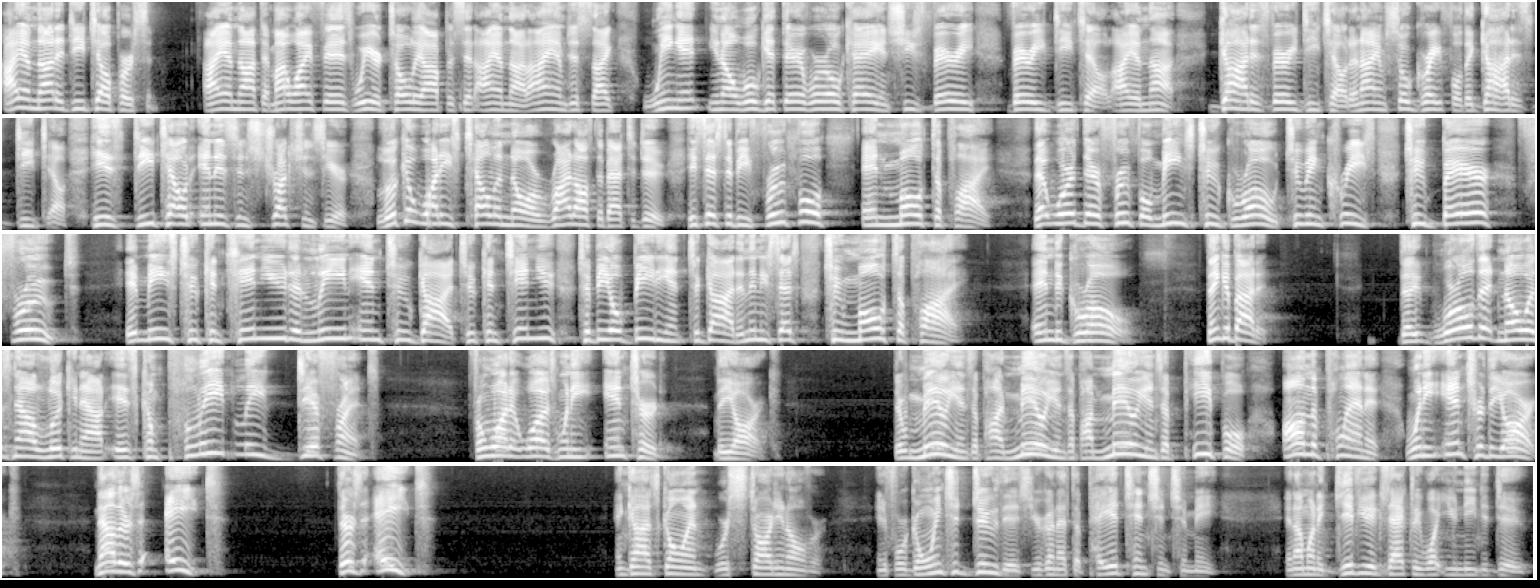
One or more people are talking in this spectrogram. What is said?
I am not a detail person. I am not that. My wife is. We are totally opposite. I am not. I am just like wing it. You know, we'll get there. We're okay. And she's very, very detailed. I am not. God is very detailed, and I am so grateful that God is detailed. He is detailed in his instructions here. Look at what he's telling Noah right off the bat to do. He says to be fruitful and multiply. That word there, fruitful, means to grow, to increase, to bear fruit. It means to continue to lean into God, to continue to be obedient to God. And then he says to multiply and to grow. Think about it. The world that Noah's now looking at is completely different from what it was when he entered the ark. There were millions upon millions upon millions of people on the planet when he entered the ark. Now there's eight. There's eight. And God's going, we're starting over. And if we're going to do this, you're going to have to pay attention to me. And I'm going to give you exactly what you need to do.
